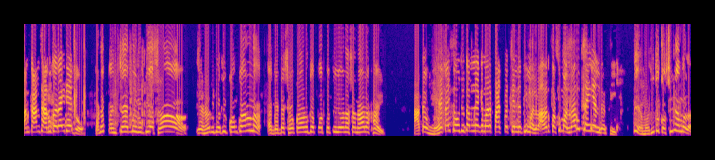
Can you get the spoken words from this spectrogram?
અને કામ ચાલુ કરાવી દેજો. અને પંચાયત નો રૂપિયા છે. એના રૂપિયાથી કોમ કરવાનું ને? આ ગટર સાફ કરવાનું કે પદ પત્તી લેવાના આશા ના રખાય. હા તો મેં કઈ કહું છું તમને કે મારે પાંચ પચીસ અંદરથી મળવા હવે કશું મળવાનું જ નહીં અંદરથી એમાંથી તો કશું ના મળે.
